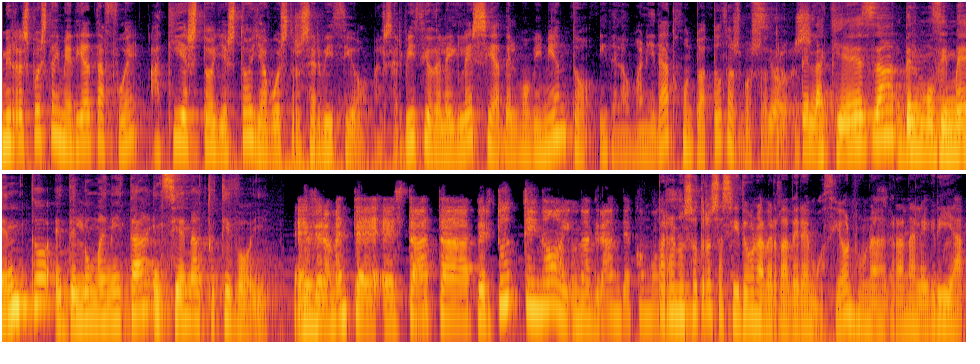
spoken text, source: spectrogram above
Mi respuesta inmediata fue, aquí estoy, estoy a vuestro servicio, al servicio de la Iglesia, del movimiento y de la humanidad junto a todos vosotros. De la Chiesa, del movimiento y de la humanidad insieme a tutti voi. Para nosotros ha sido una verdadera emoción, una gran alegría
